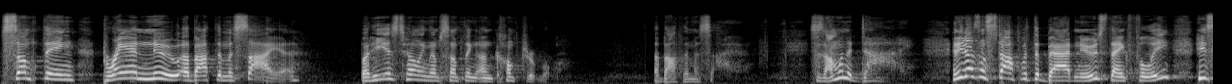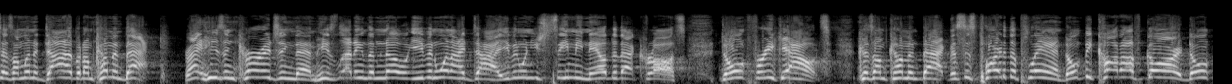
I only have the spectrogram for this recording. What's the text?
something brand new about the Messiah, but he is telling them something uncomfortable about the Messiah. He says, I'm going to die. And he doesn't stop with the bad news, thankfully. He says, I'm going to die, but I'm coming back, right? He's encouraging them. He's letting them know, even when I die, even when you see me nailed to that cross, don't freak out because I'm coming back. This is part of the plan. Don't be caught off guard. Don't,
